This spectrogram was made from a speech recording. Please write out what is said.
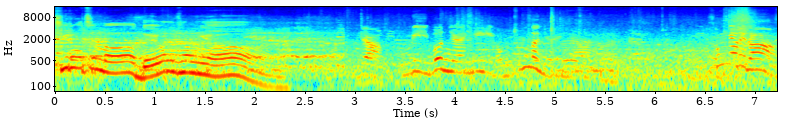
스틸하지 마. 내 영상이야. 야 우리 이번 여행이 엄청난 여행이야 성렬이랑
